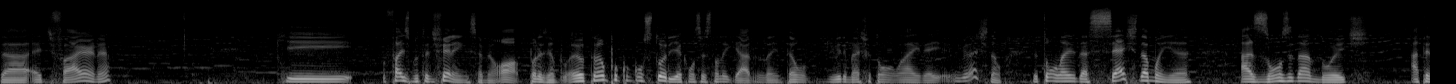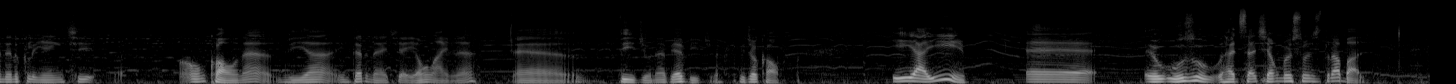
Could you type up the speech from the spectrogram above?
da Edifier, né? Que faz muita diferença, meu. Ó, por exemplo, eu trampo com consultoria, como vocês estão ligados, né? Então, vira e mexe eu tô online aí. Vira não. Eu tô online das 7 da manhã às 11 da noite, atendendo cliente on call, né? Via internet aí, online, né? É, vídeo, né? Via vídeo, video call. E aí, é, eu uso o headset, é o meu instrumento de trabalho.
